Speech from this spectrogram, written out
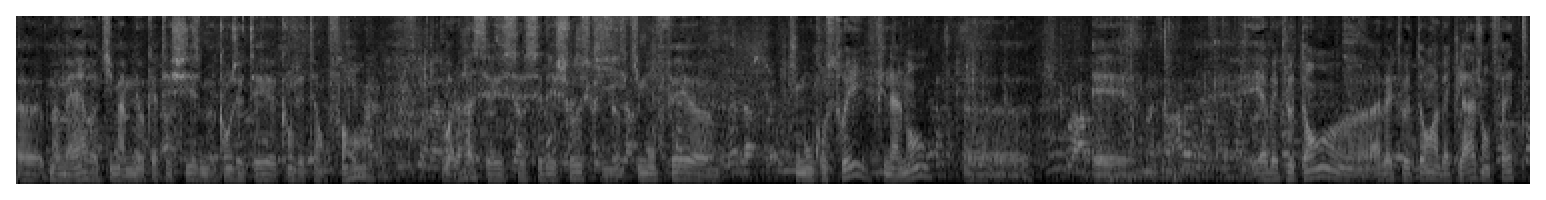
euh, ma mère qui m'a amené au catéchisme quand j'étais quand j'étais enfant. Voilà, c'est des choses qui, qui m'ont fait, qui m'ont construit finalement. Et, et avec le temps, avec le temps, avec l'âge, en fait,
